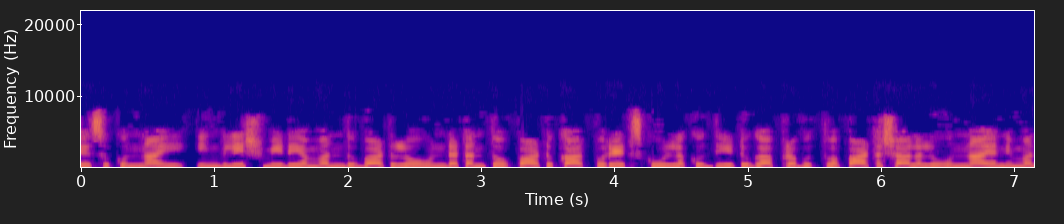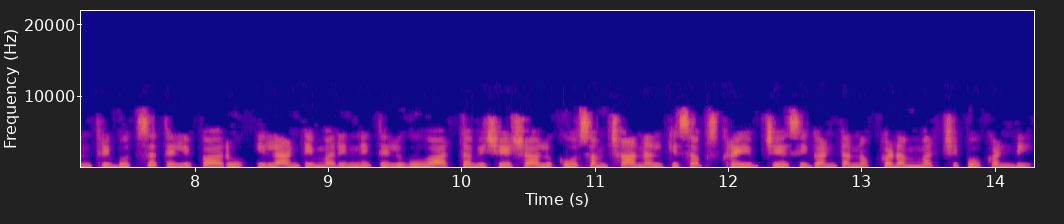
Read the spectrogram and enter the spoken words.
చేసుకున్నాయి. ఇంగ్లీష్ మీడియం అందుబాటులో ఉండటంతో పాటు కార్పొరేట్ స్కూళ్ళకు ధీటుగా ప్రభుత్వ పాఠశాలలు ఉన్నాయని మంత్రి బొత్స తెలిపారు. ఇలాంటి మరిన్ని తెలుగు వార్త విశేషాలు కోసం ఛానల్కి సబ్స్క్రైబ్ చేసి గంట నొక్కడం మర్చిపోకండి.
